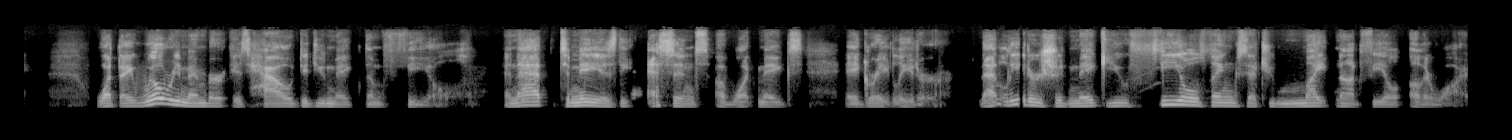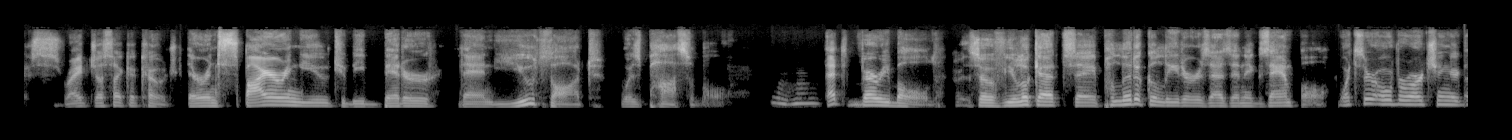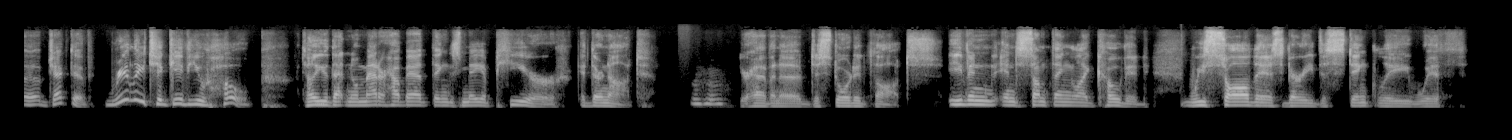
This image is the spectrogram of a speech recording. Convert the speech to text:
What they will remember is how did you make them feel? And that to me is the essence of what makes a great leader. That leader should make you feel things that you might not feel otherwise, right? Just like a coach. They're inspiring you to be better than you thought was possible Mm-hmm. That's very bold. So, if you look at, say, political leaders as an example, what's their overarching uh, objective? Really to give you hope, tell you that no matter how bad things may appear, they're not. Mm-hmm. You're having a distorted thoughts. Even in something like COVID, we saw this very distinctly with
